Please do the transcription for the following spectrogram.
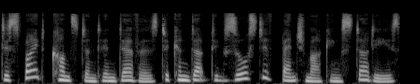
Despite constant endeavors to conduct exhaustive benchmarking studies,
